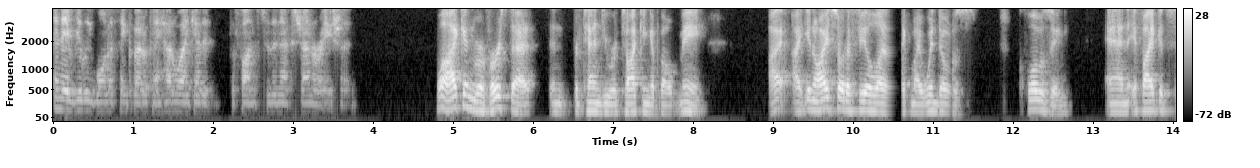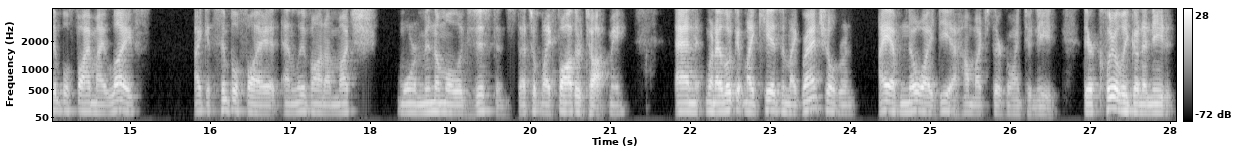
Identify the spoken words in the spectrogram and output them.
and they really want to think about okay how do i get it, the funds to the next generation well i can reverse that and pretend you were talking about me i, I you know i sort of feel like, like my window's closing and if I could simplify my life, I could simplify it and live on a much more minimal existence. That's what my father taught me. And when I look at my kids and my grandchildren, I have no idea how much they're going to need. They're clearly going to need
